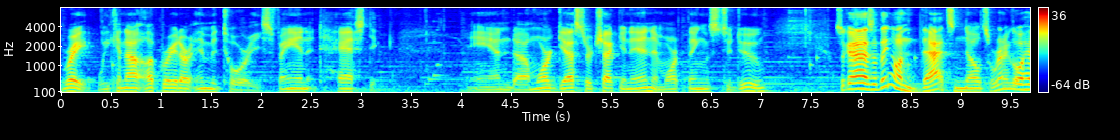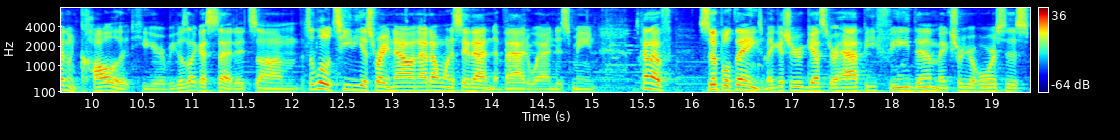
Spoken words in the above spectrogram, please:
great. We can now upgrade our inventories. Fantastic and uh, more guests are checking in and more things to do. So guys, I think on that note, we're gonna go ahead and call it here because, like I said, it's um it's a little tedious right now, and I don't want to say that in a bad way. I just mean it's kind of simple things, making sure your guests are happy, feed them, make sure your horse is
